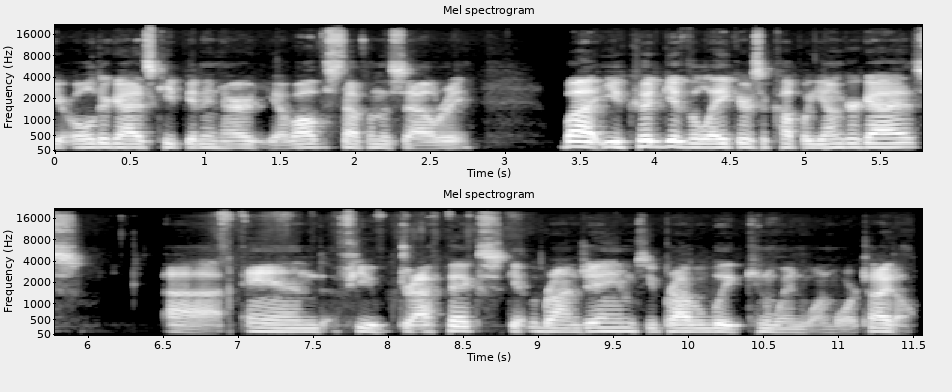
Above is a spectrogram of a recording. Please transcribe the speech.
Your older guys keep getting hurt. You have all the stuff on the salary. But you could give the Lakers a couple younger guys uh, and a few draft picks, get LeBron James. You probably can win one more title.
